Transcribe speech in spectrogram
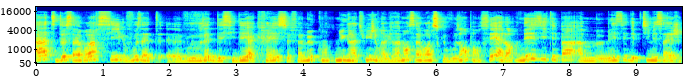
hâte de savoir si vous êtes, euh, vous, vous êtes décidé à créer ce fameux contenu gratuit. J'aimerais vraiment savoir ce que vous en pensez. Alors n'hésitez pas à me laisser des petits messages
